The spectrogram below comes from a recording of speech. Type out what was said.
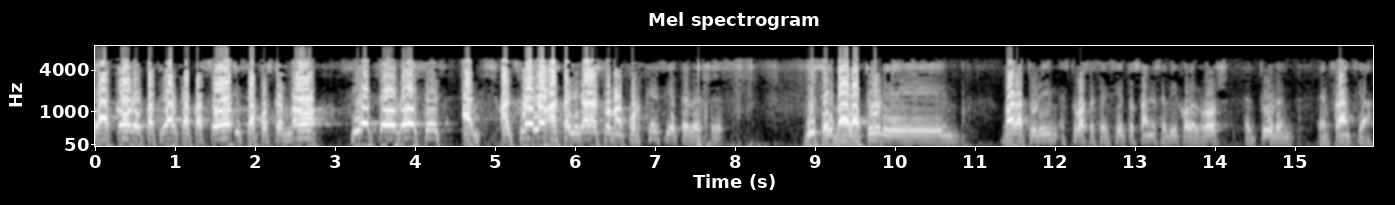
Jacob, el patriarca pasó y se aposternó siete veces al, suelo hasta llegar a su hermano. ¿Por qué siete veces? Dice el Baraturim. Baraturim estuvo hace 600 años el hijo del Roche, el Tour en, en Francia.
